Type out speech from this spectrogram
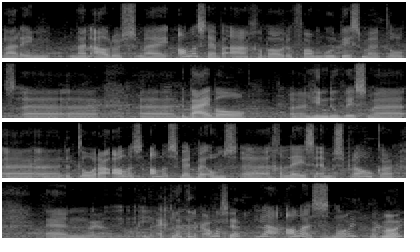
waarin mijn ouders mij alles hebben aangeboden. Van boeddhisme tot de Bijbel. Hindoeïsme, de Torah, alles, alles werd bij ons gelezen en besproken. En, oh ja, echt letterlijk alles, hè? Ja, alles. Wat mooi, wat mooi.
